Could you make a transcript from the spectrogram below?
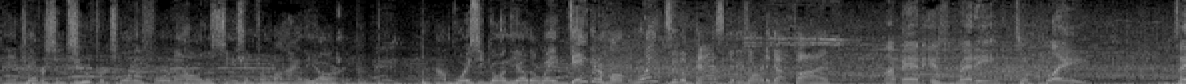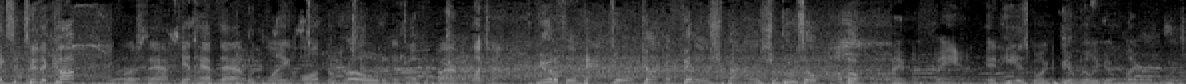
Dan Jefferson two for 24 now on the season from behind the arc. Now Boise going the other way. Degenhart right to the basket. He's already got five. My man is ready to play. Takes it to the cup first half. Can't have that when playing on the road in a tough environment. Watch out. Beautiful backdoor cut and a finish by Chibuzo Agbo. I am a fan, and he is going to be a really good player at Boise.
